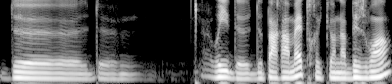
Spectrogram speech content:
de, de oui, de, paramètres qu'on a besoin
